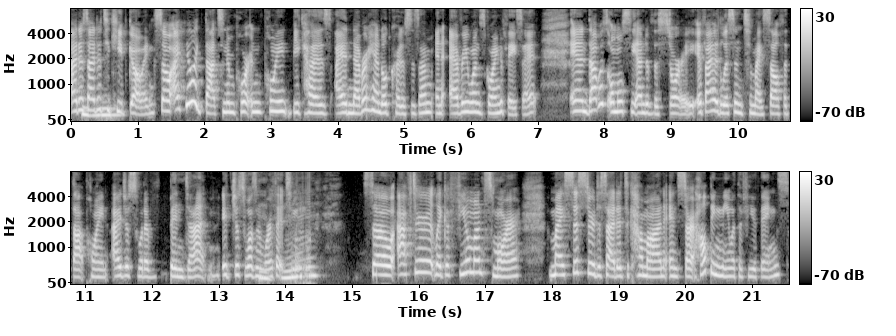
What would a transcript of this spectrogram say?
I decided mm-hmm. to keep going. So I feel like that's an important point because I had never handled criticism and everyone's going to face it. And that was almost the end of the story. If I had listened to myself at that point, I just would have been done. It just wasn't mm-hmm. worth it to me. Mm-hmm. So, after like a few months more, my sister decided to come on and start helping me with a few things.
